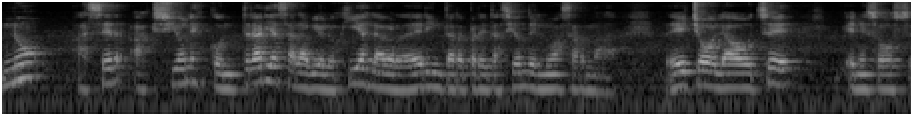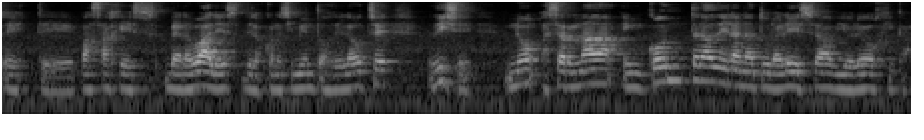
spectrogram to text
No hacer acciones contrarias a la biología es la verdadera interpretación del no hacer nada. De hecho, Lao Tse, en esos este, pasajes verbales de los conocimientos de Lao Tse, dice no hacer nada en contra de la naturaleza biológica.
